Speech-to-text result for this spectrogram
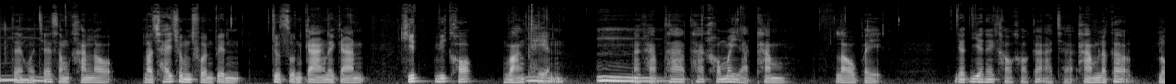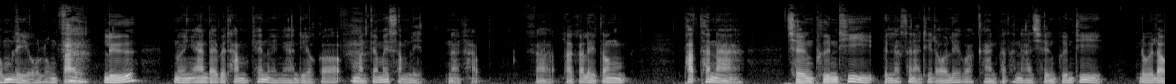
มแต่หัวใจสำคัญเราเราใช้ชุมชนเป็นจุดศูนย์กลางในการคิดวิเคราะห์วางแผนอืมนะครับ ถ้าถ้าเขาไม่อยากทำเราไปยัดเยียดให้เขาเขาก็อาจจะทำแล้วก็ล้มเหลวลงไป หรือหน่วยงานใดไปทำแค่หน่วยงานเดียวก็มันก็ไม่สำเร็จนะครับก็เราก็เลยต้องพัฒนาเชิงพื้นที่เป็นลักษณะที่เราเรียกว่าการพัฒนาเชิงพื้นที่ โดยเรา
